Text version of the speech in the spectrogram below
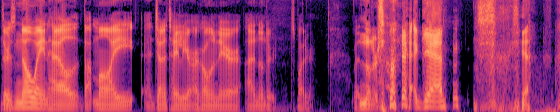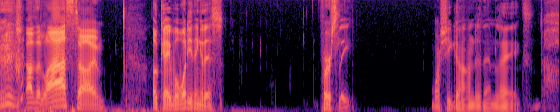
There's no way in hell that my uh, genitalia are going near another spider. Another spider again. yeah. After the last time. Okay, well, what do you think of this? Firstly, what she got under them legs?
